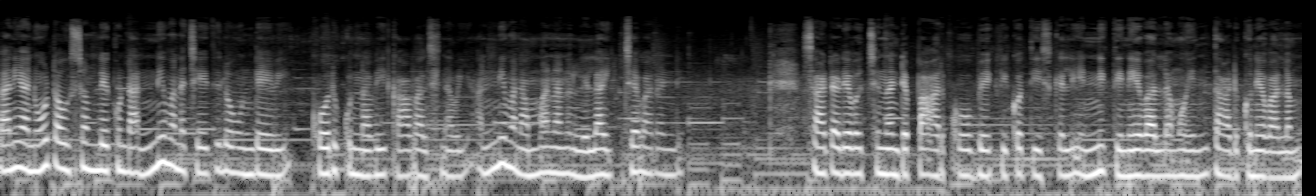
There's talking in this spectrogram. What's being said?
కానీ ఆ నోట్ అవసరం లేకుండా అన్నీ మన చేతిలో ఉండేవి కోరుకున్నవి కావాల్సినవి అన్నీ మన అమ్మ నాన్నలు ఎలా ఇచ్చేవారండి? సాటర్డే వచ్చిందంటే పార్కో బేకరీకో తీసుకెళ్ళి ఎన్ని తినేవాళ్ళము ఎంత ఆడుకునే వాళ్ళము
